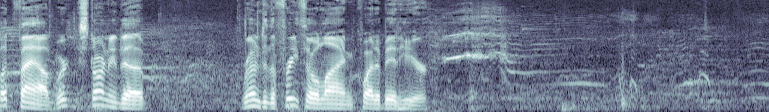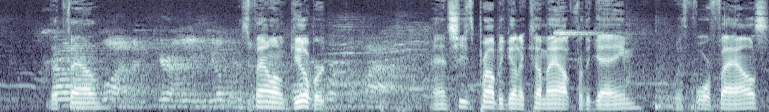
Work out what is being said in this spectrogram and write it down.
but fouled. We're starting to run to the free throw line quite a bit here. That foul. It's foul on Gilbert. And she's probably going to come out for the game with four fouls.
